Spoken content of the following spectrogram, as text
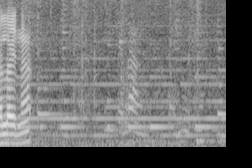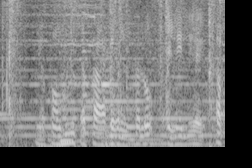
อะไรนะเดี๋ยวผมจะพาเดินทะลุไปเรื่อยๆครับ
